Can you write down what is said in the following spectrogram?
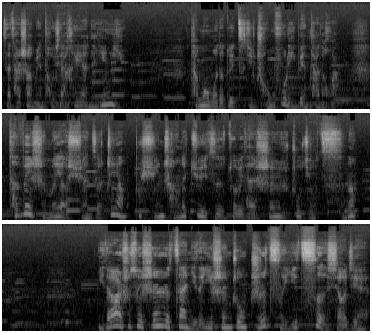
在它上面投下黑暗的阴影。他默默地对自己重复了一遍他的话。他为什么要选择这样不寻常的句子作为他的生日祝酒词呢？你的二十岁生日在你的一生中只此一次，小姐，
